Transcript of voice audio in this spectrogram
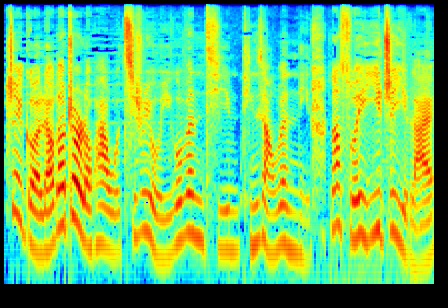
这个聊到这儿的话，我其实有一个问题挺想问你。那所以一直以来，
